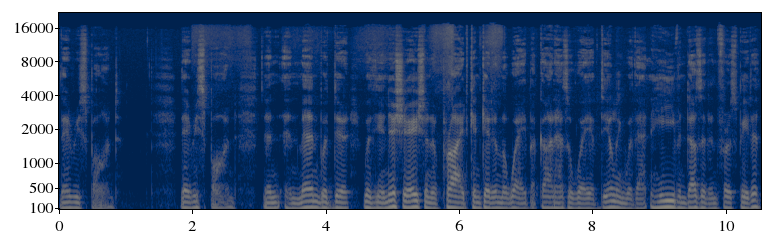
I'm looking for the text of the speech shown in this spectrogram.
They respond. They respond. And, and men with the, with the initiation of pride can get in the way, but God has a way of dealing with that. And he even does it in First Peter,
